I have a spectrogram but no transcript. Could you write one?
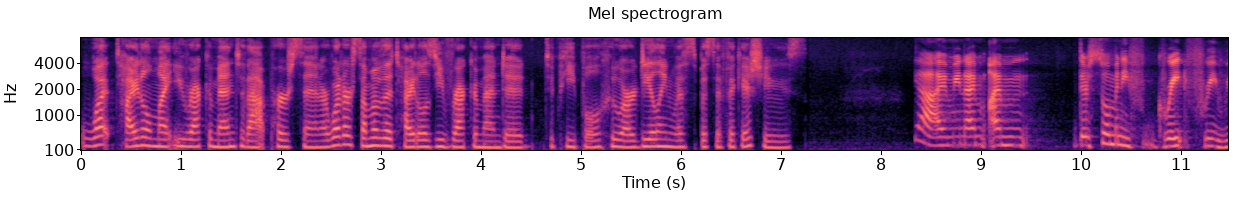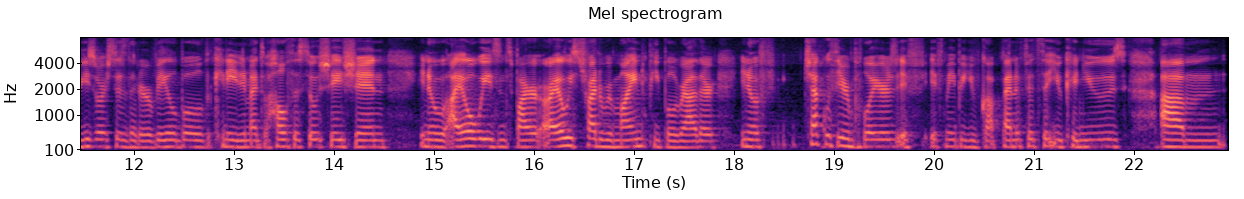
What title might you recommend to that person? Or what are some of the titles you've recommended to people who are dealing with specific issues? Yeah, I mean, I'm, I'm, there's so many f- great free resources that are available. The canadian mental health association you know i always inspire i always try to remind people rather you know if check with your employers if if maybe you've got benefits that you can use. Um,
